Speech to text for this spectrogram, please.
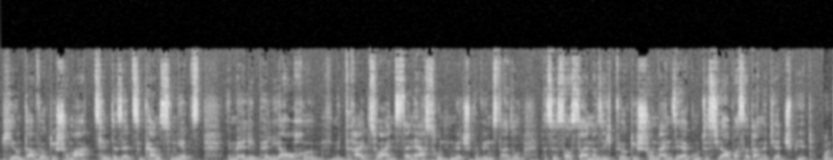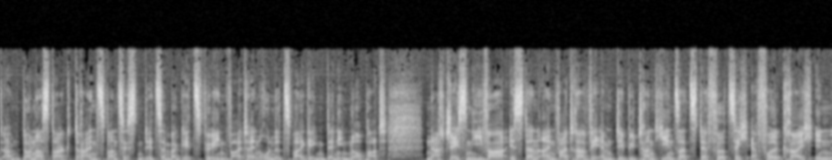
hier und da wirklich schon mal Akzente setzen kannst und jetzt im Pelli auch äh, mit 3 zu 1 dein Erstrundenmatch gewinnst. Also das ist aus seiner Sicht wirklich schon ein sehr gutes Jahr, was er damit Jetzt spielt. Und am Donnerstag, 23. Dezember, geht es für ihn weiter in Runde 2 gegen Danny Noppert. Nach Jason Heaver ist dann ein weiterer WM-Debütant jenseits der 40 erfolgreich in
